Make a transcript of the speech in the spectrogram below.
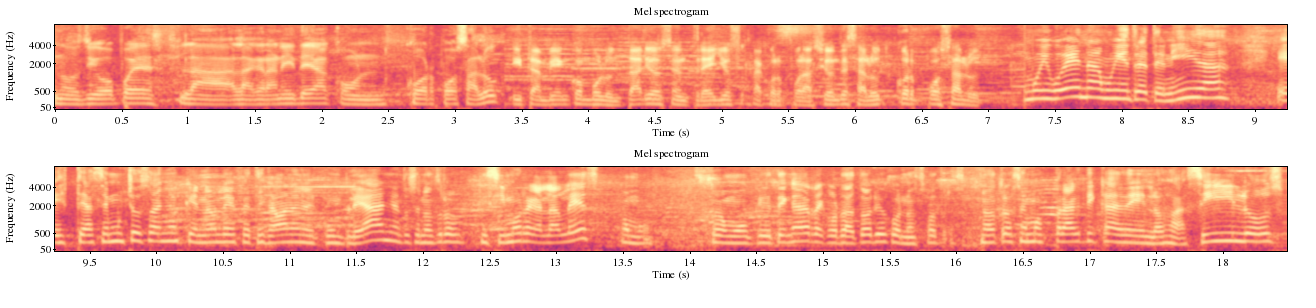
nos dio pues la, la, gran idea con Corpo Salud. Y también con voluntarios, entre ellos la Corporación de Salud Corpo Salud. Muy buena, muy entretenida, este, hace muchos años que no le festejaban en el cumpleaños, entonces nosotros quisimos regalarles como, como que tenga recordatorio con nosotros. Nosotros hacemos prácticas en los asilos,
